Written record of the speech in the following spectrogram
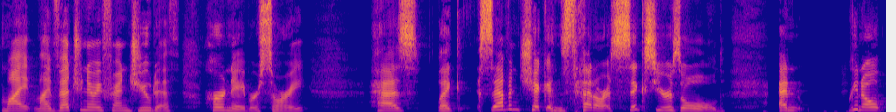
my my veterinary friend Judith, her neighbor, sorry, has like seven chickens that are six years old, and you know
